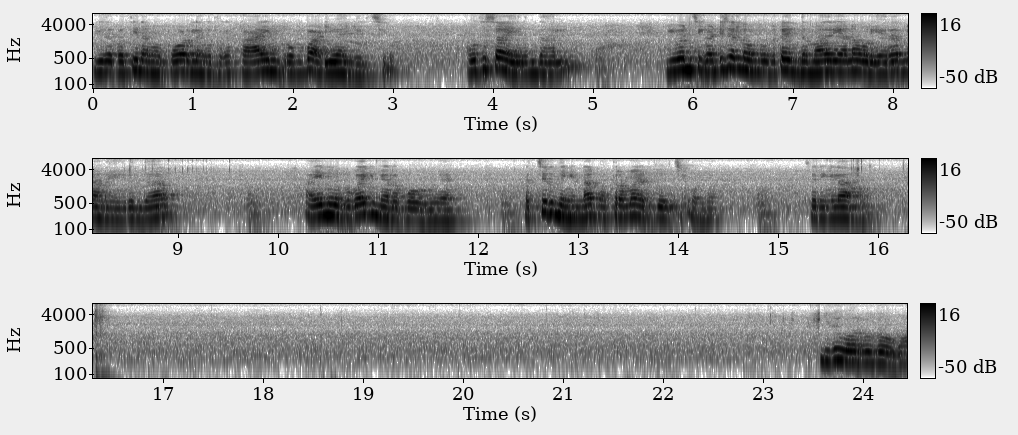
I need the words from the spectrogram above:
இதை பற்றி நம்ம போடலைங்கிறதுக்கு காயின் ரொம்ப அடி வாங்கிருச்சு. புதுசாக இருந்தால் யுஎன்சி கண்டிஷனில் உங்கள்கிட்ட இந்த மாதிரியான ஒரு எரர் நான் இருந்தால் ஐநூறுரூபாய்க்கு மேலே போகுங்க. வச்சுருந்தீங்கன்னா பத்திரமா எடுத்து வச்சுக்கோங்க. சரிங்களா? இது ஒரு ரூபா.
